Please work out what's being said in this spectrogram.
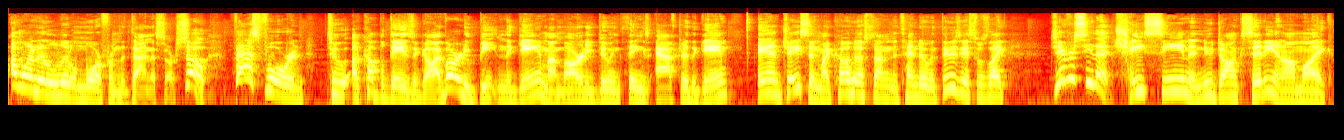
I wanted a little more from the dinosaur. So fast forward to a couple days ago. I've already beaten the game. I'm already doing things after the game. And Jason, my co-host on Nintendo Enthusiast, was like, do you ever see that chase scene in New Donk City? And I'm like,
